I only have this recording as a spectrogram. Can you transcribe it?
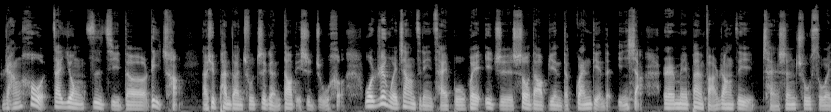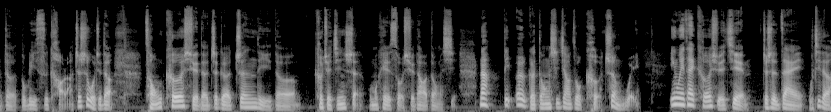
然后再用自己的立场。来去判断出这个人到底是如何，我认为这样子你才不会一直受到别人的观点的影响，而没办法让自己产生出所谓的独立思考了。这是我觉得从科学的这个真理的科学精神，我们可以所学到的东西。那第二个东西叫做可证伪，因为在科学界，就是在我记得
